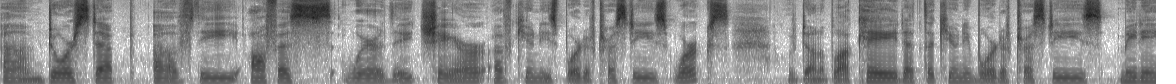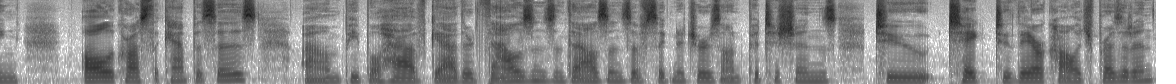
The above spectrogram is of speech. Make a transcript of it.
um, doorstep of the office where the chair of CUNY's Board of Trustees works. We've done a blockade at the CUNY Board of Trustees meeting all across the campuses. Um, people have gathered thousands and thousands of signatures on petitions to take to their college president.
